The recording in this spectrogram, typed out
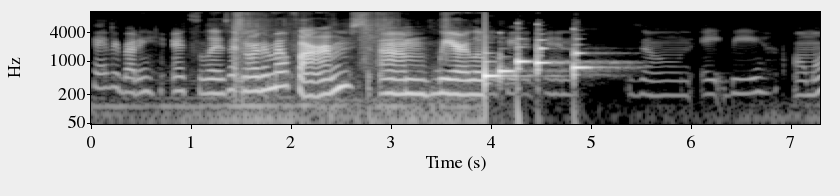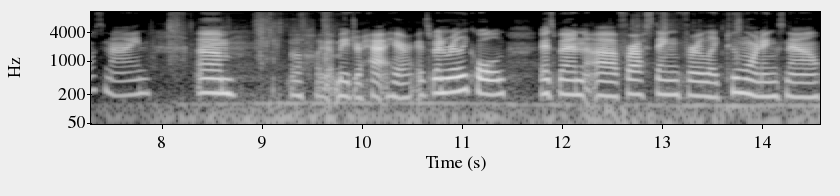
Hey everybody, it's Liz at Northern Belle Farms. Um, we are located in Zone 8B, almost 9. Um, oh, I got major hat hair. It's been really cold. It's been uh, frosting for like two mornings now.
